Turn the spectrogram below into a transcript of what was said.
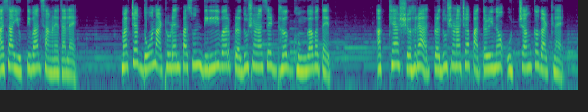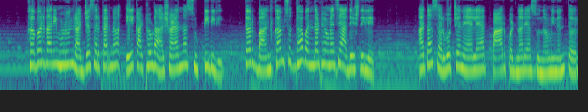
असा युक्तिवाद सांगण्यात आलाय. मागच्या दोन आठवड्यांपासून दिल्लीवर प्रदूषणाचे ढग घोंगावत आहेत. अख्ख्या शहरात प्रदूषणाच्या पातळीनं उच्चांक गाठलाय. खबरदारी म्हणून राज्य सरकारनं एक आठवडा शाळांना सुट्टी दिली तर बांधकाम सुद्धा बंद ठेवण्याचे आदेश दिलेत. आता सर्वोच्च न्यायालयात पार पडणाऱ्या सुनावणीनंतर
